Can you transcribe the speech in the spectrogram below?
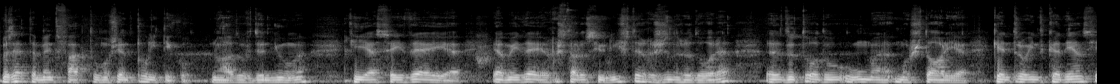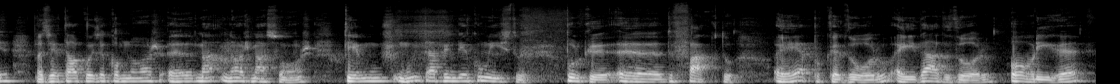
Mas é também, de facto, um agente político, não há dúvida nenhuma que essa ideia é uma ideia restauracionista, regeneradora, uh, de toda uma, uma história que entrou em decadência, mas é tal coisa como nós, ma nós maçons, temos muito a aprender com isto, porque, de facto, a época de ouro, a idade de ouro, obriga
